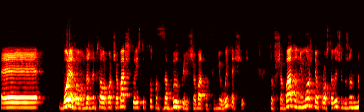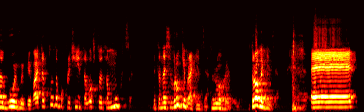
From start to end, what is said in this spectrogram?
Э, более того, он даже написал ход шаббат, что если кто-то забыл перед шаббатом фигню вытащить, то в шаббат он не может ее просто вытащить, нужно ногой выбивать оттуда по причине того, что это мукция. Это в руки брать нельзя. Трогать. Трогать нельзя. Э,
